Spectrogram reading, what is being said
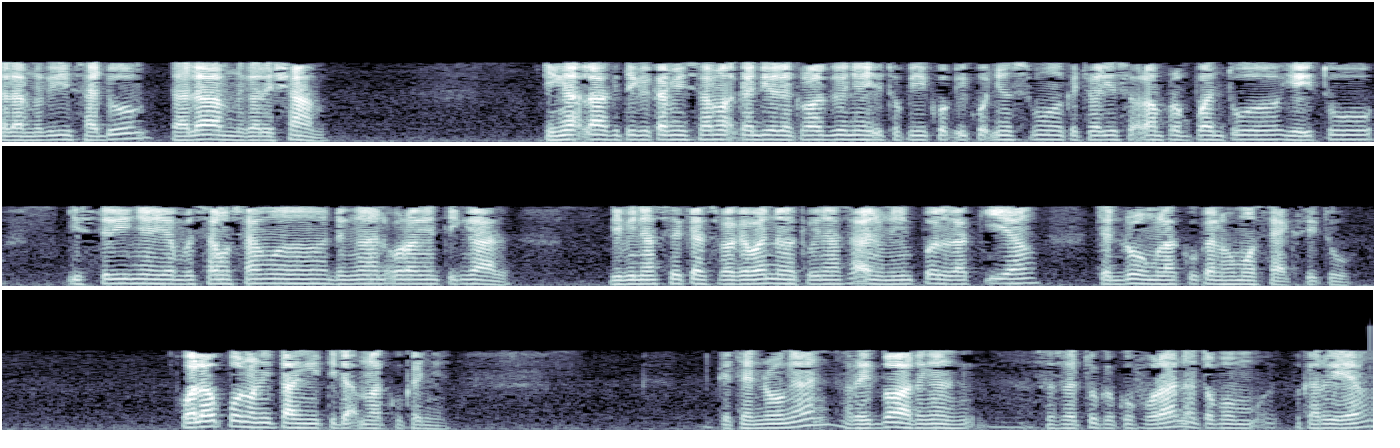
dalam negeri Sadum dalam negara Syam. Ingatlah ketika kami selamatkan dia dan keluarganya iaitu pengikut-pengikutnya semua kecuali seorang perempuan tua iaitu isterinya yang bersama-sama dengan orang yang tinggal. Dibinasakan sebagaimana kebinasaan menimpa lelaki yang cenderung melakukan homoseks itu. Walaupun wanita ini tidak melakukannya. Kecenderungan reda dengan sesuatu kekufuran ataupun perkara yang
